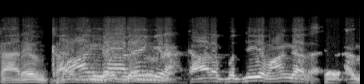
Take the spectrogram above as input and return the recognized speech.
காரே கார் வாங்காதேங்கிறேன். காரை பத்தியே வாங்காத. அது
